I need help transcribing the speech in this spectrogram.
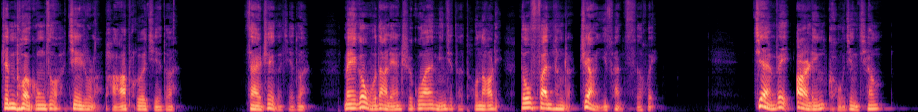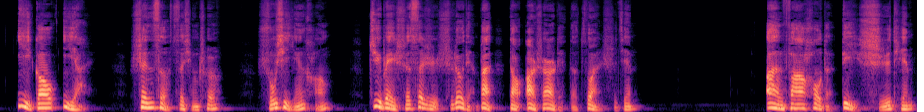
侦破工作进入了爬坡阶段。在这个阶段，每个五大连池公安民警的头脑里都翻腾着这样一串词汇：剑卫二零口径枪，一高一矮。深色自行车，熟悉银行，具备十四日十六点半到二十二点的作案时间。案发后的第十天，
